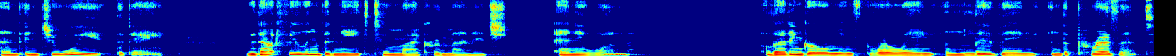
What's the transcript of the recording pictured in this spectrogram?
and enjoy the day without feeling the need to micromanage anyone. Letting go means growing and living in the present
